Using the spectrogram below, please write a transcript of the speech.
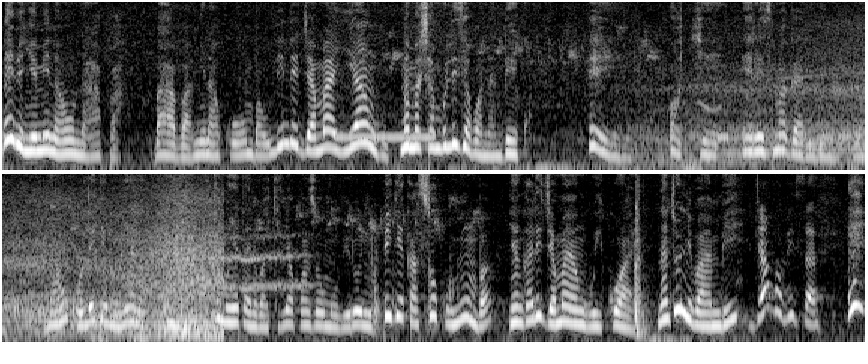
Na vyenye mi naona hapa. Baba mi nakuomba ulinde jamaa yangu na mashambulizi ya bwana ndeko. Hey, okay eresma gari linakuwa na huko lege mwenye anakuja tu mwenye ataniwakilia kwanza umuviro nipige kasoku nyumba niangali jamaa yangu ikwaye nanjo nibambi jambo visafi eh,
